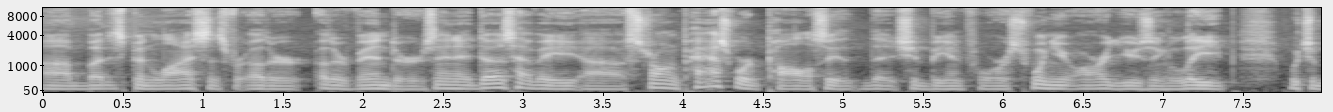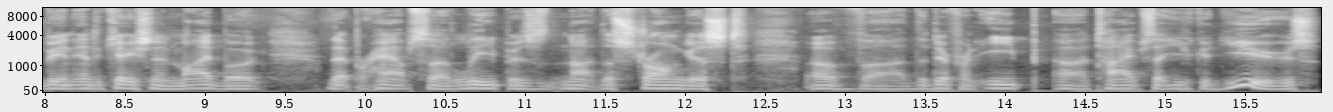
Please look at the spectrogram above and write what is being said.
uh, but it's been licensed for other other vendors, and it does have a uh, strong password policy that should be enforced when you are using Leap, which would be an indication in my book that perhaps uh, Leap is not the strongest of uh, the different EAP uh, types that you could use.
